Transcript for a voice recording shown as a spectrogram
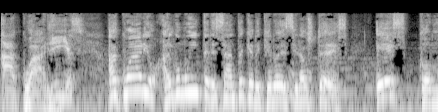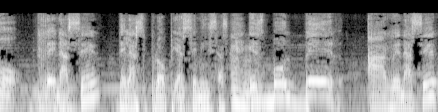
Acuario. Acuario, algo muy interesante que le quiero decir a ustedes. Es como renacer de las propias cenizas. Es volver a renacer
